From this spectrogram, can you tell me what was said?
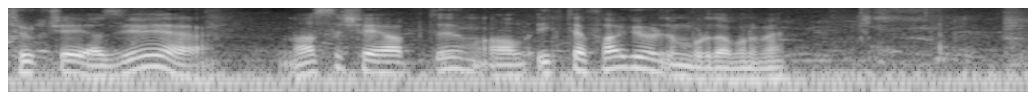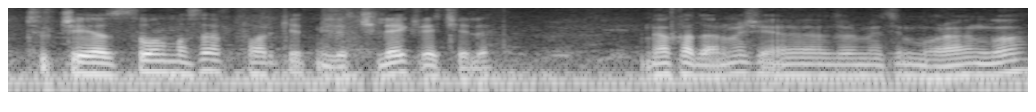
Türkçe yazıyor ya. Nasıl şey yaptım? Al, ilk defa gördüm burada bunu ben. Türkçe yazısı olmasa fark etmeyecek. Çilek reçeli. Ne kadarmış? Yerel Metin Morango.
